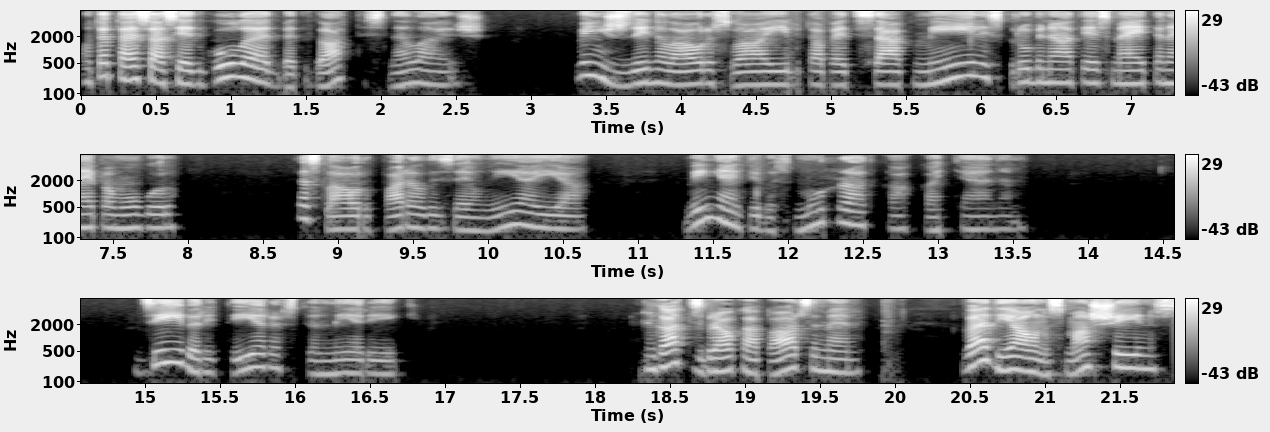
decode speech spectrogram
un tad taisās iet gulēt, bet gatis nelaiž. Viņš zina Lauras vājību, tāpēc sāk mīļi skrubināties meitenei pa muguru. Tas Lauru paralizē un ieejā, viņai gribas murrāt kā kaķēnam. Dzīve ir ierasti un mierīgi. Gatis braukā pārzemēm, ved jaunas mašīnas,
